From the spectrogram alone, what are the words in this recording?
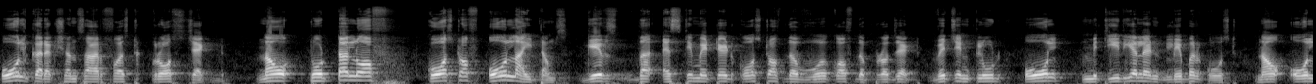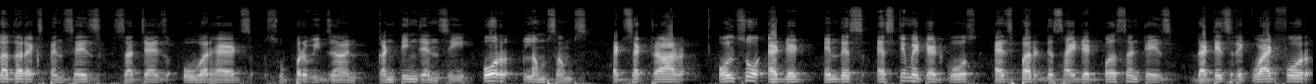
all corrections are first cross checked now total of cost of all items gives the estimated cost of the work of the project which include all material and labor cost. Now all other expenses such as overheads supervision contingency or lump sums etc are also added in this estimated cost as per decided percentage that is required for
